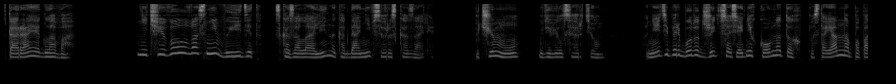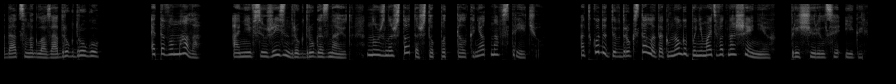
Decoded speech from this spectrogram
Вторая глава. «Ничего у вас не выйдет», — сказала Алина, когда они все рассказали. «Почему?» — удивился Артём. «Они теперь будут жить в соседних комнатах, постоянно попадаться на глаза друг другу». «Этого мало. Они всю жизнь друг друга знают. Нужно что-то, что подтолкнет навстречу». «Откуда ты вдруг стала так много понимать в отношениях?» — прищурился Игорь.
